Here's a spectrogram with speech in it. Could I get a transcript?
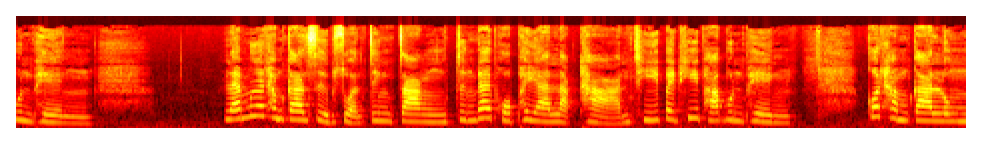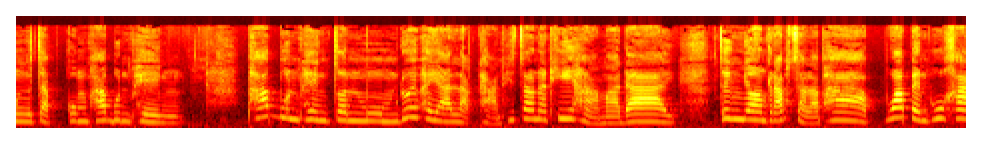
บุญเพ็ง และเมื่อทำการสืบสวนจริงจัง จึงได้พบพยานหลักฐานชี้ไปที่พระบุญเพ็งก็ทำการลงมือจับกุมพระบุญเพ็งพระบุญเพ็งจนมุมด้วยพยานหลักฐานที่เจ้าหน้าที่หามาได้ จึงยอมรับสารภาพว่าเป็นผู้ฆ่า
